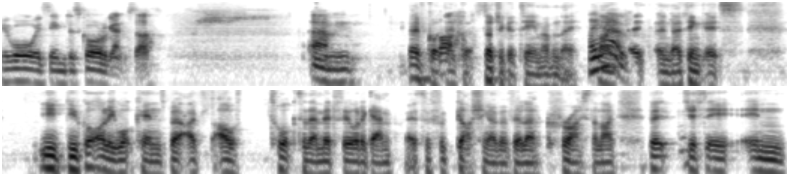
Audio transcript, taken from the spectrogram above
who always seem to score against us. Um, they've got but, they've got such a good team, haven't they? They like, have, and I think it's you. You've got Ollie Watkins, but I, I'll talk to their midfield again. It's for gushing over Villa, Christ alive. But just in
